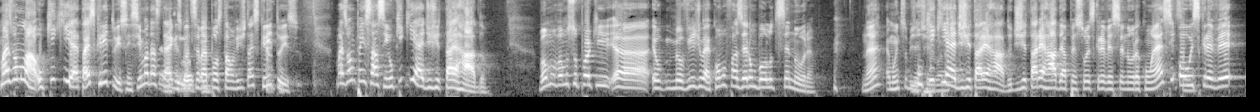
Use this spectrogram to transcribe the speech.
Mas vamos lá, o que, que é? Tá escrito isso, em cima das é tags, quando você vai postar um vídeo, tá escrito isso. Mas vamos pensar assim, o que, que é digitar errado? Vamos, vamos supor que uh, eu, meu vídeo é como fazer um bolo de cenoura. Né? É muito subjetivo. O que, que né? é digitar errado? Digitar errado é a pessoa escrever cenoura com S Sim. ou escrever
